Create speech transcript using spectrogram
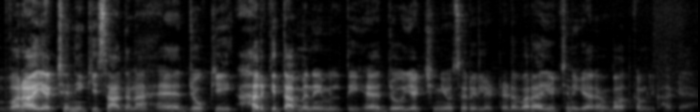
वरा यक्षिणी की साधना है जो कि हर किताब में नहीं मिलती है जो यक्षिणियों से रिलेटेड है। वरा यक्षिणी के बारे में बहुत कम लिखा गया है।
